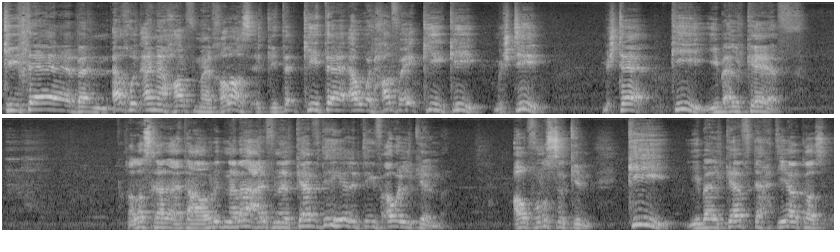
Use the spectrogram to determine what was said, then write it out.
كتابا. اخد أنا حرف ما خلاص الكتاب كيتا أول حرف إيه؟ كي كي. مش تي. مش تاء كي. يبقى الكاف. خلاص خل- تعودنا بقى. عرفنا الكاف دي هي اللي بتيجي في أول الكلمة. أو في نص الكلمة. كي. يبقى الكاف تحتيها كسرة.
